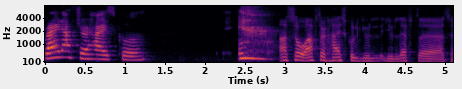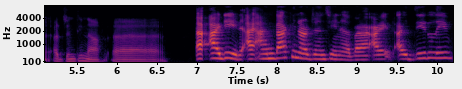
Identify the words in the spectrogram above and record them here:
right after high school uh, so after high school you you left uh, argentina uh, I, did. I, am back in Argentina, but I, I did live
